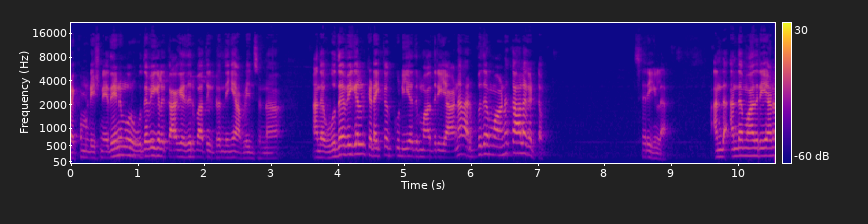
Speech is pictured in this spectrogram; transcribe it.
ரெக்கமெண்டேஷன் ஏதேனும் ஒரு உதவிகளுக்காக எதிர்பார்த்துக்கிட்டு இருந்தீங்க அப்படின்னு சொன்னா அந்த உதவிகள் கிடைக்கக்கூடியது மாதிரியான அற்புதமான காலகட்டம். சரிங்களா? அந்த அந்த மாதிரியான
